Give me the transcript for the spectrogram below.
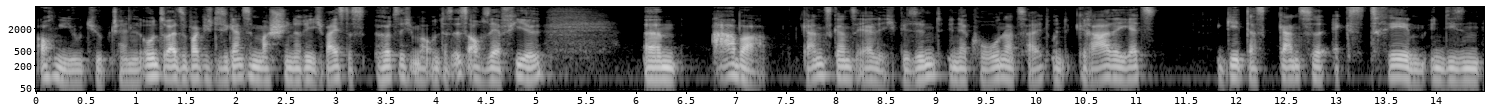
auch einen YouTube-Channel und so, also praktisch diese ganze Maschinerie. Ich weiß, das hört sich immer und das ist auch sehr viel. Ähm, aber ganz, ganz ehrlich, wir sind in der Corona-Zeit und gerade jetzt geht das Ganze extrem in diesen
